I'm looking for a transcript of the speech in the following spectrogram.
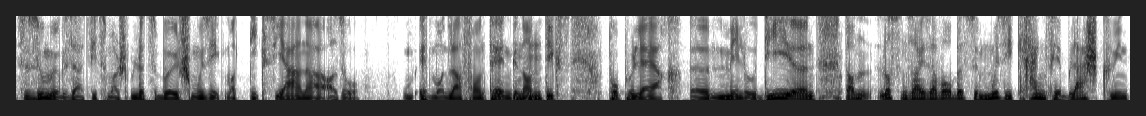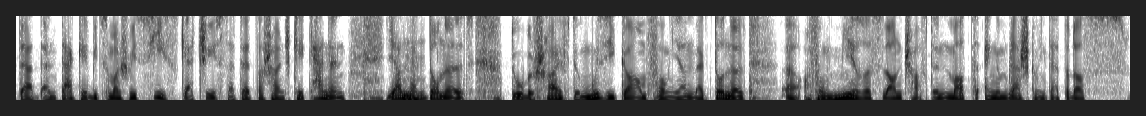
Ze Summe gesat, wie zum Beispiel Lützeburgch Musik mat Dixianer also Edmond La Fontaine genannt mhm. Mm Dicks populär äh, Melodien, dann lassen se awer bisse Musik krank fir Blaschkuin dat entdecke, wie zum Beispiel Sea Sketches, dat dat wahrscheinlich ke kennen. Jan mhm. Mm McDonald, du beschreift de Musiker am von Jan McDonald äh, a vu Meereslandschaften mat engem Blaschkuin das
